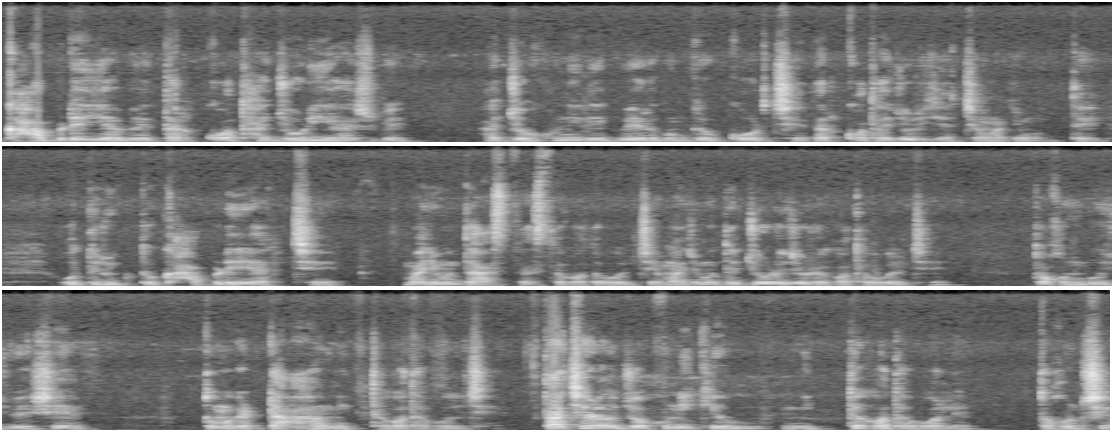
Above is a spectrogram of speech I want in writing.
ঘাবড়ে যাবে, তার কথা জড়িয়ে আসবে। আর যখনই দেখবে এরকম কেউ করছে, তার কথা জড়িয়ে যাচ্ছে মাঝে মধ্যে, অতিরিক্ত ঘাবড়ে যাচ্ছে, মাঝে মধ্যে আস্তে আস্তে কথা বলছে, মাঝে মধ্যে জোরে জোরে কথা বলছে, তখন বুঝবে সে তোমাকে ডাহা মিথ্যে কথা বলছে। তাছাড়াও যখনই কেউ মিথ্যে কথা বলে তখন সে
